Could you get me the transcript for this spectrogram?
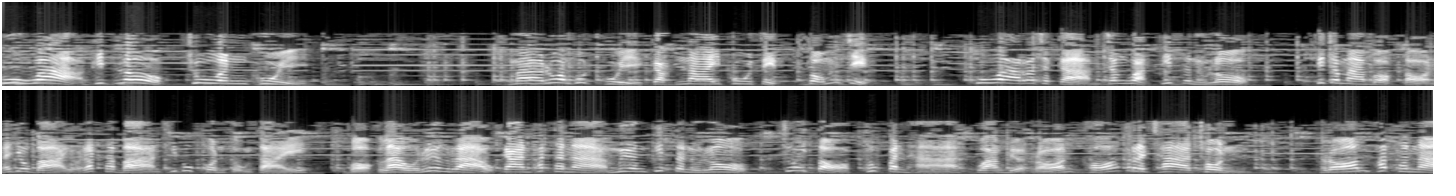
ผู้ว่าพิษโลกชวนคุย มาร่วมพูดคุยกับนายภูสิทธิ์สมจิต ผู้ว่าราชการจังหวัดพิษณุโลก ที่จะมาบอกต่อนโยบายรัฐบาลที่ผู้คนสงสัย บอกเล่าเรื่องราวการพัฒนาเมืองพิษณุโลก ช่วยตอบทุกปัญหาความเดือดร้อนของประชาชน พร้อมพัฒนา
